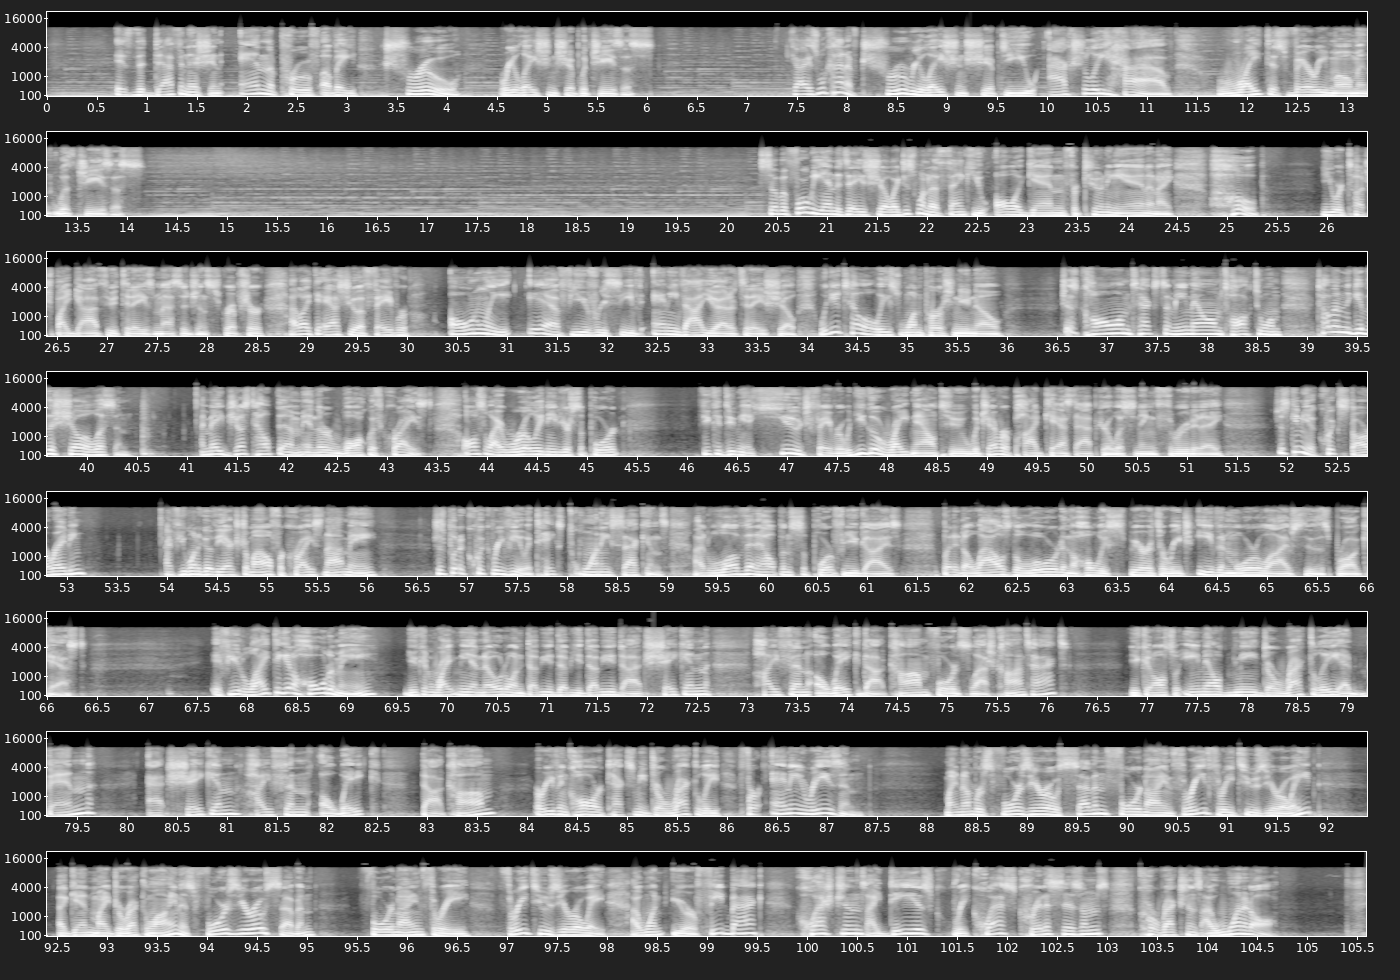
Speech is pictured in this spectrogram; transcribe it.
is the definition and the proof of a true relationship with Jesus. Guys, what kind of true relationship do you actually have right this very moment with Jesus? So before we end today's show, I just want to thank you all again for tuning in, and I hope you were touched by God through today's message and scripture. I'd like to ask you a favor only if you've received any value out of today's show. Would you tell at least one person you know? Just call them, text them, email them, talk to them, tell them to give the show a listen. It may just help them in their walk with Christ. Also, I really need your support. If you could do me a huge favor, would you go right now to whichever podcast app you're listening through today? Just give me a quick star rating. If you want to go the extra mile for Christ, not me, just put a quick review. It takes 20 seconds. I'd love that help and support for you guys, but it allows the Lord and the Holy Spirit to reach even more lives through this broadcast. If you'd like to get a hold of me, you can write me a note on www.shaken-awake.com forward slash contact. You can also email me directly at ben at shaken-awake.com or even call or text me directly for any reason. My number is 407 493 3208. Again, my direct line is 407 493 3208. I want your feedback, questions, ideas, requests, criticisms, corrections. I want it all.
